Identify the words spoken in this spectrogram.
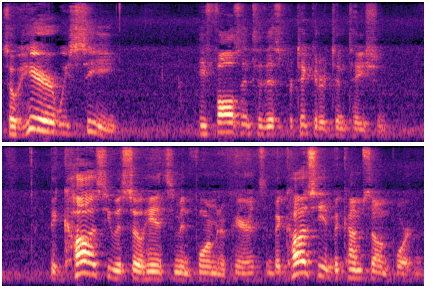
So here we see he falls into this particular temptation because he was so handsome in form and appearance, and because he had become so important,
